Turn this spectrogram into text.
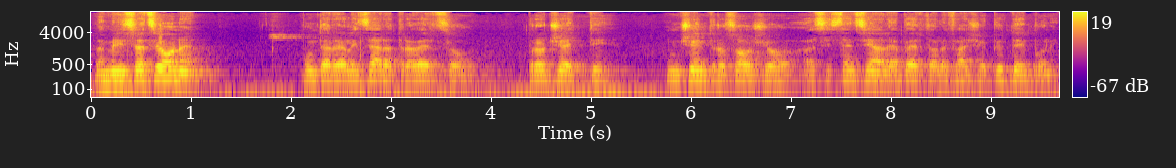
L'amministrazione punta a realizzare attraverso progetti un centro socio-assistenziale aperto alle fasce più deboli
